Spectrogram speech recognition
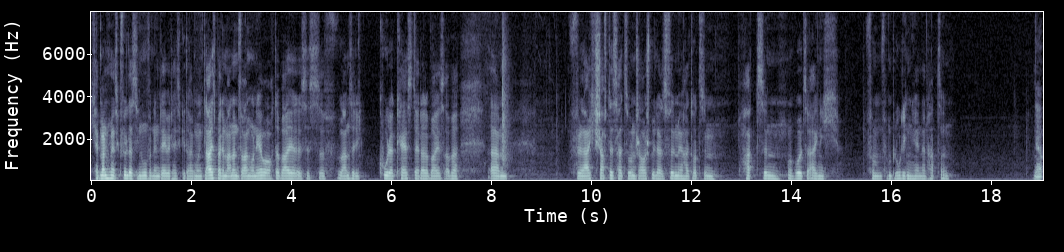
ich habe manchmal das Gefühl, dass sie nur von dem David Hess getragen werden. Klar ist bei dem anderen Franco Nero auch dabei, es ist ein wahnsinnig cooler Cast, der da dabei ist, aber ähm, vielleicht schafft es halt so ein Schauspieler, dass Filme halt trotzdem hart sind, obwohl sie eigentlich vom, vom Blutigen her nicht hart sind. Ja.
